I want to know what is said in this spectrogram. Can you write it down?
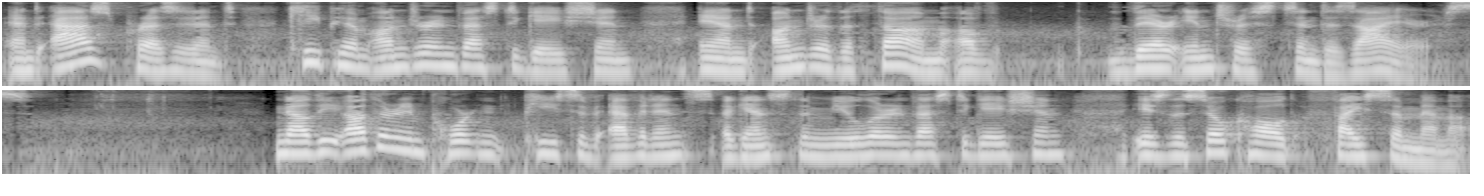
and as president, keep him under investigation and under the thumb of their interests and desires. Now, the other important piece of evidence against the Mueller investigation is the so-called FISA memo,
